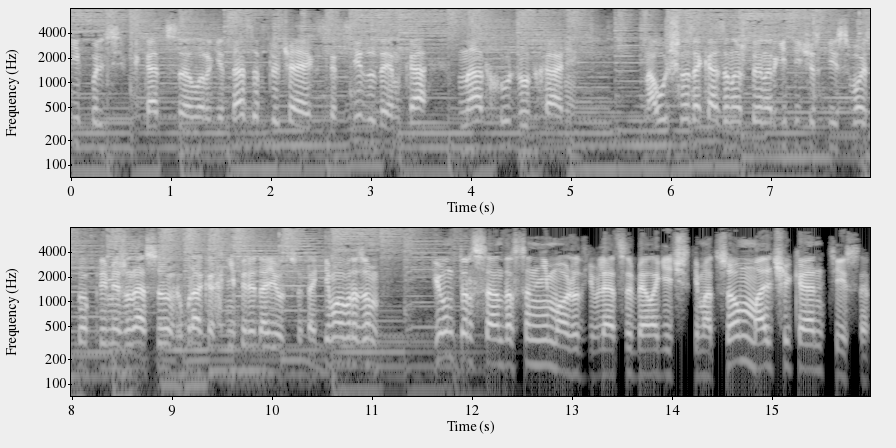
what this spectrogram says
и фальсификация ларгитаса, включая экспертизу ДНК Надху Джудхани. Научно доказано, что энергетические свойства при межрасовых браках не передаются. Таким образом, Гюнтер Сандерсон не может являться биологическим отцом мальчика Антиса.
